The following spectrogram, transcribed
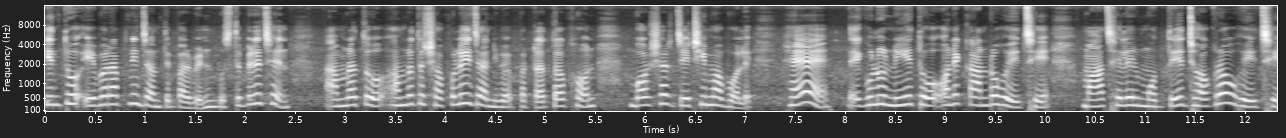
কিন্তু এবার আপনি জানতে পারবেন, বুঝতে পেরেছেন? আমরা তো আমরা তো সকলেই জানি ব্যাপারটা। তখন বর্ষার জেঠিমা বলে হ্যাঁ এগুলো নিয়ে তো অনেক কাণ্ড হয়েছে। মা ছেলের মধ্যে ঝগড়াও হয়েছে,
